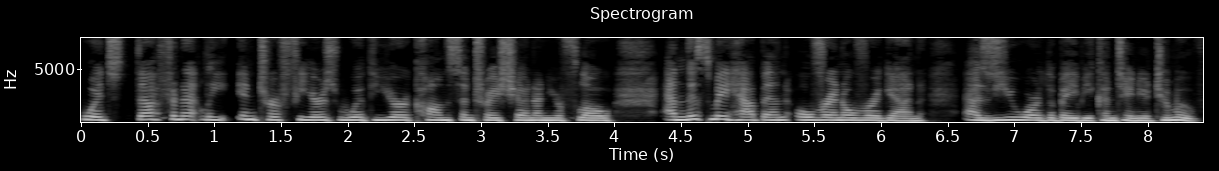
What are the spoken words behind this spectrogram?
which definitely interferes with your concentration and your flow. And this may happen over and over again as you or the baby continue to move.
